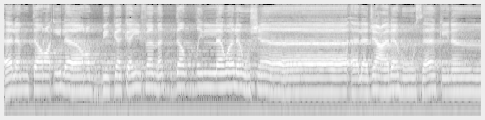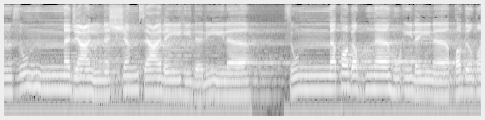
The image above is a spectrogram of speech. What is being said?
ألم تر إلى ربك كيف مد الظل ولو شاء لجعله ساكنا ثم جعلنا الشمس عليه دليلا ثم قبضناه إلينا قبضا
